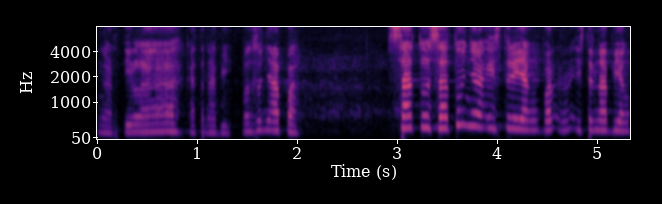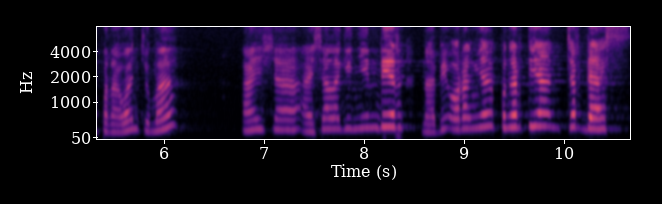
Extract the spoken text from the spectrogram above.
Ngertilah kata Nabi. Maksudnya apa? Satu-satunya istri yang istri Nabi yang perawan cuma Aisyah. Aisyah lagi nyindir. Nabi orangnya pengertian, cerdas.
